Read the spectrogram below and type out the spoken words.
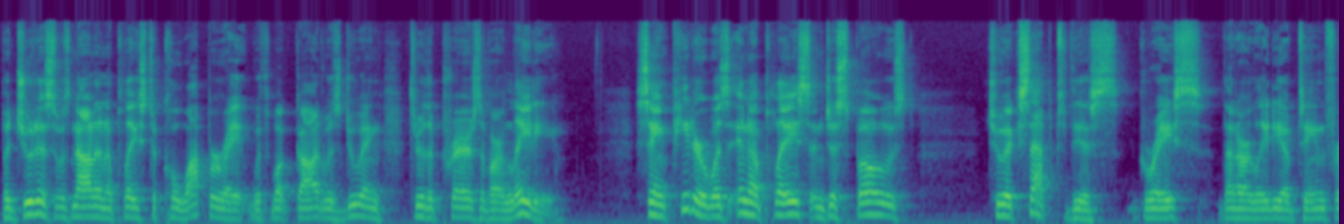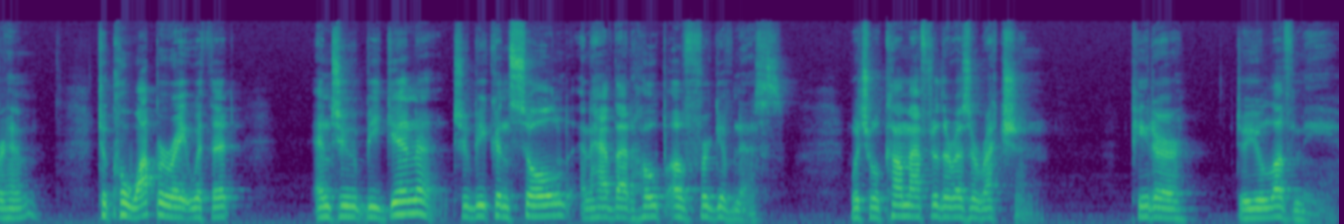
but Judas was not in a place to cooperate with what God was doing through the prayers of Our Lady. St. Peter was in a place and disposed to accept this grace that Our Lady obtained for him, to cooperate with it, and to begin to be consoled and have that hope of forgiveness, which will come after the resurrection. Peter, do you love me?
